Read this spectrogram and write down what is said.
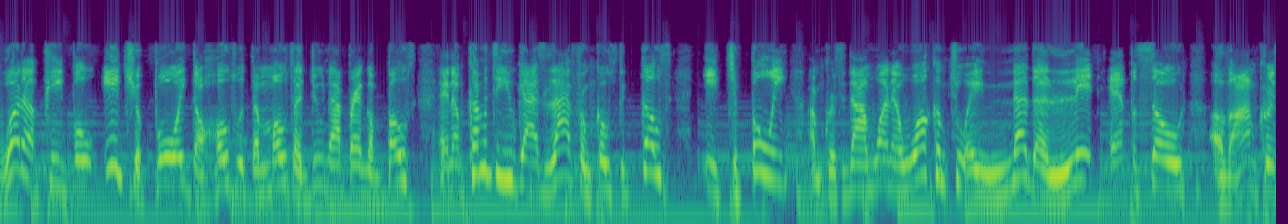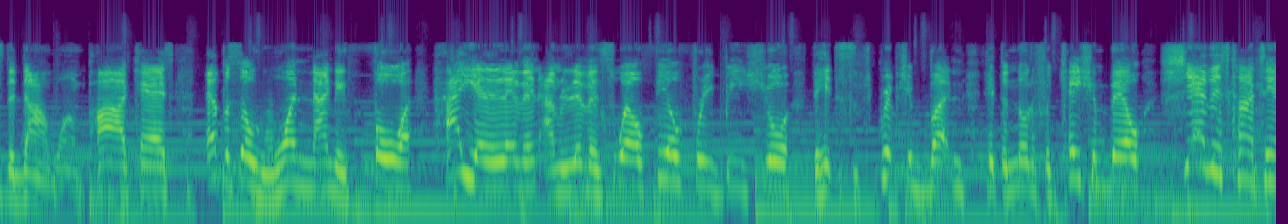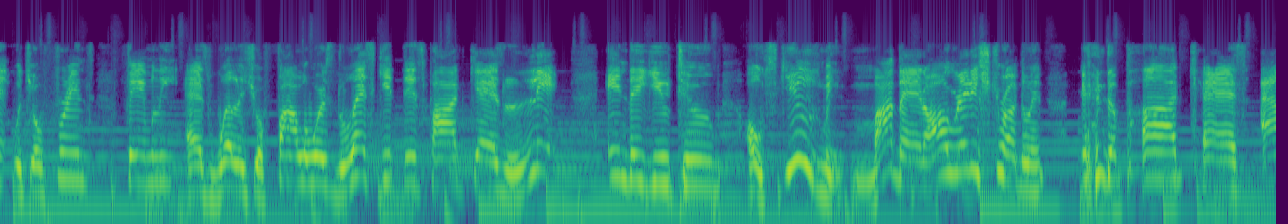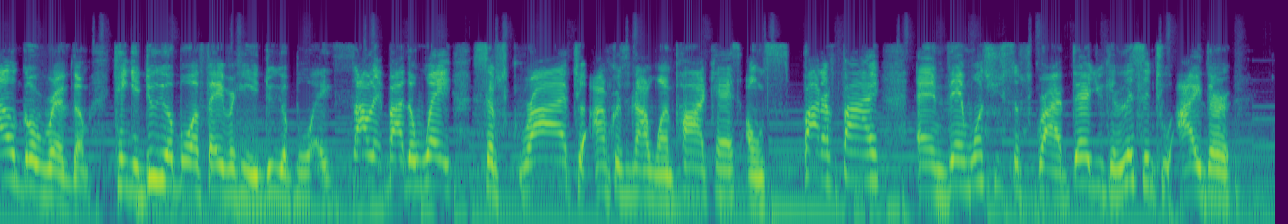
What up, people? It's your boy, the host with the most. I do not brag or boast, and I'm coming to you guys live from coast to coast. It's your boy. I'm Chris the Don One, and welcome to another lit episode of I'm Chris the Don One podcast, episode 194. How you living? I'm living swell. Feel free, be sure to hit the subscription button, hit the notification bell, share this content with your friends family as well as your followers. Let's get this podcast lit in the YouTube. Oh, excuse me, my bad, already struggling in the podcast algorithm. Can you do your boy a favor? Can you do your boy a solid? By the way, subscribe to I'm Chris Don One podcast on Spotify. And then once you subscribe there, you can listen to either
